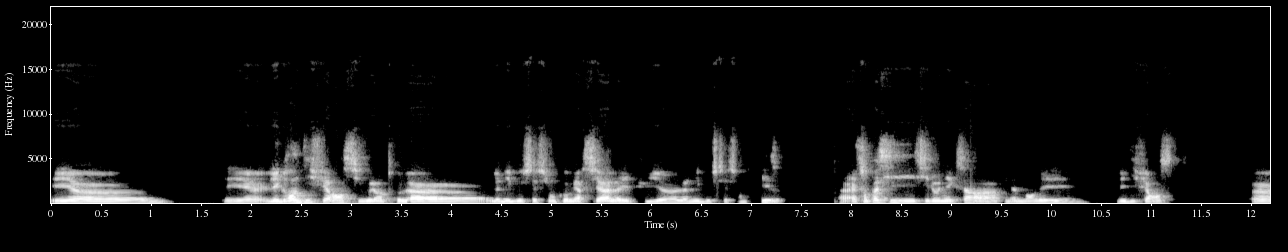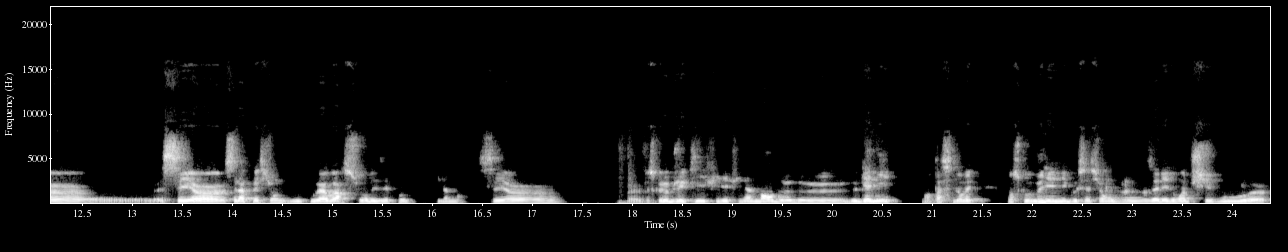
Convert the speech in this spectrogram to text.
et euh, et les grandes différences, si vous voulez, entre la, la négociation commerciale et puis la négociation de crise, elles sont pas si, si éloignées que ça hein, finalement les, les différences. c'est la pression que vous pouvez avoir sur les épaules finalement. C'est euh, parce que l'objectif, il est finalement de, gagner. On va pas se leurrer. Lorsque vous menez une négociation, vous, allez loin de chez vous, euh,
